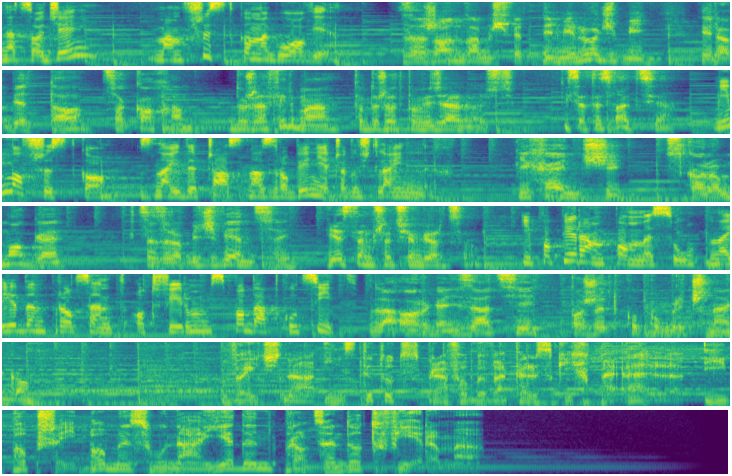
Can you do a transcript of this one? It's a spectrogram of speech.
Na co dzień mam wszystko na głowie. Zarządzam świetnymi ludźmi i robię to, co kocham. Duża firma to duża odpowiedzialność i satysfakcja. Mimo wszystko znajdę czas na zrobienie czegoś dla innych. I chęci. Skoro mogę, chcę zrobić więcej. Jestem przedsiębiorcą. I popieram pomysł na 1% od firm z podatku CIT. Dla organizacji pożytku publicznego. Wejdź na Instytut Spraw Obywatelskich.pl i poprzyj pomysł na 1% od firm.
